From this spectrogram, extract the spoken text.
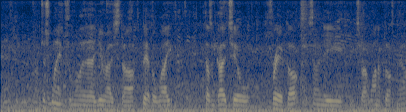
I'm just waiting for my uh, Eurostar. Bit of a wait. Doesn't go till three o'clock. It's only it's about one o'clock now.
